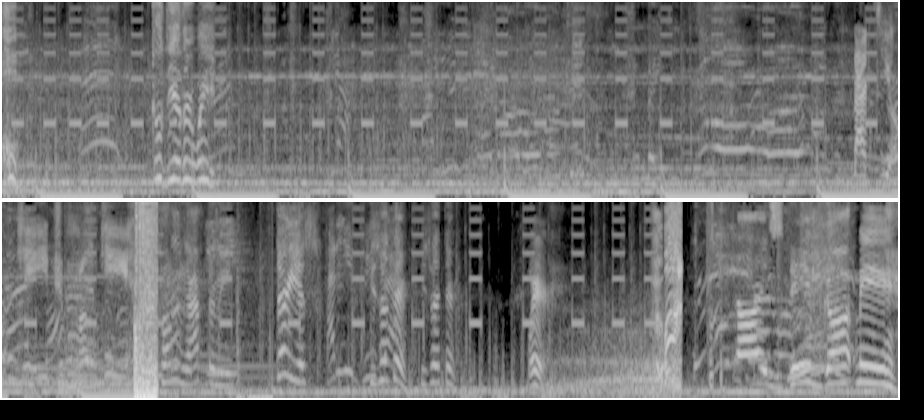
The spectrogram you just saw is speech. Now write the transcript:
oh. Go the other way. Back to your cage, monkey. He's coming after me. There he is. How do you do He's that? right there. He's right there. Where? Ah! Guys, Dave got me.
